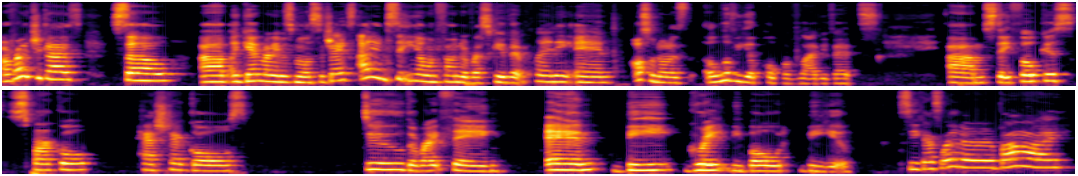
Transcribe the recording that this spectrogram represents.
All right, you guys. So um, again, my name is Melissa Jakes. I am CEO and founder of Rescue Event Planning and also known as Olivia Pope of Live Events. Um, stay focused, sparkle, hashtag goals, do the right thing, and be great, be bold, be you. See you guys later. Bye.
